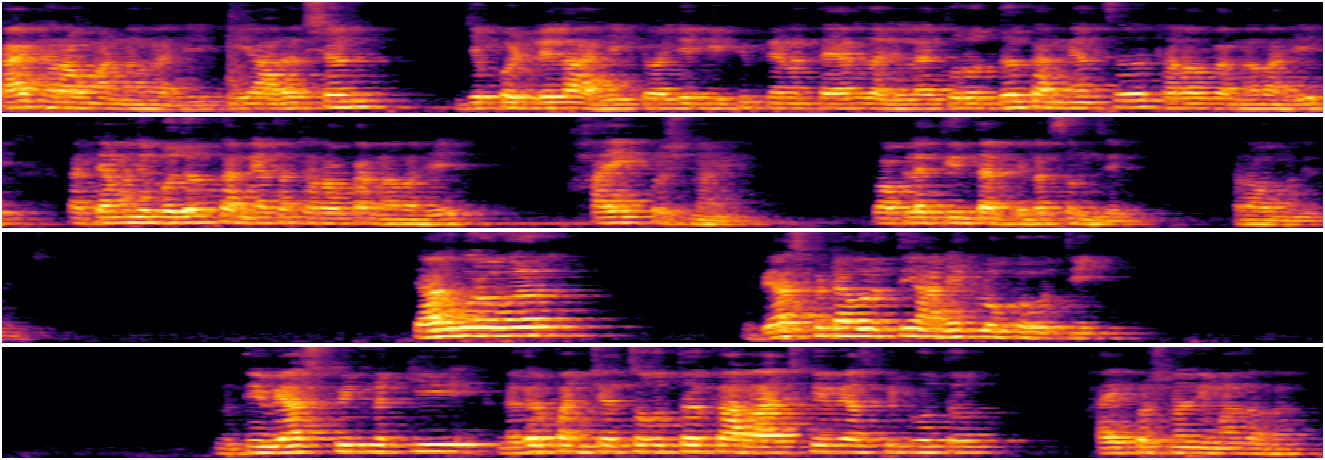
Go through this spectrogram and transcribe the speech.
काय ठराव मांडणार आहे? की आरक्षण जे पडलेलं आहे किंवा जे डीपी प्लॅन तयार झालेला आहे तो रद्द करण्याचं ठराव करणार आहे का? त्यामध्ये बदल करण्याचा ठराव करणार आहे? हा एक प्रश्न आहे. तो आपल्या तीन तारखेला समजेल ठरावामध्ये त्याची. त्याचबरोबर व्यासपीठावरती अनेक लोक होती. मग ते व्यासपीठ नक्की नगरपंचायतचं होतं का राजकीय व्यासपीठ होतं? हा एक प्रश्न निर्माण झाला.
